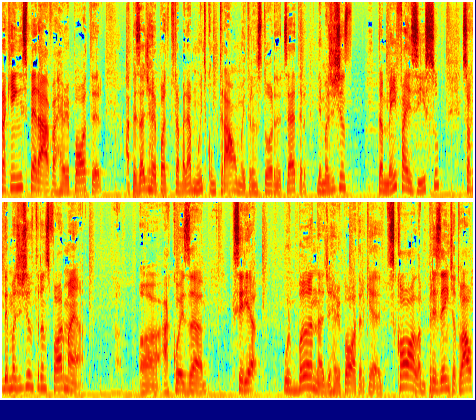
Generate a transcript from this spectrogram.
pra quem esperava Harry Potter, apesar de Harry Potter trabalhar muito com trauma e transtorno, etc., The Magicians também faz isso, só que The Magicians transforma uh, a coisa que seria urbana de Harry Potter, que é escola, presente, atual,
